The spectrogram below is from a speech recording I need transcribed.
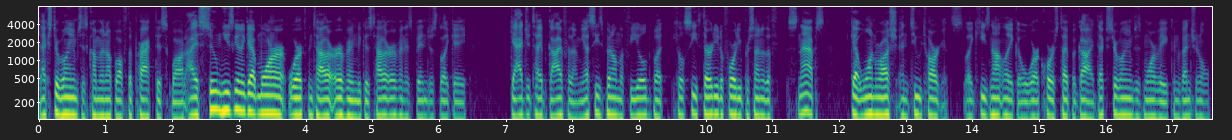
Dexter Williams is coming up off the practice squad. I assume he's going to get more work than Tyler Ervin because Tyler Ervin has been just like a gadget type guy for them. Yes, he's been on the field, but he'll see 30 to 40% of the f- snaps get one rush and two targets. Like he's not like a workhorse type of guy. Dexter Williams is more of a conventional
